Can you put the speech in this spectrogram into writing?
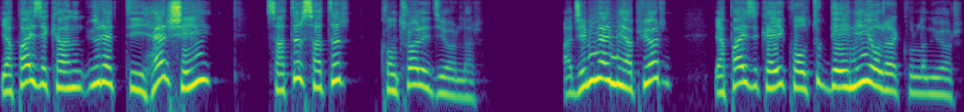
yapay zekanın ürettiği her şeyi satır satır kontrol ediyorlar. Acemiler ne yapıyor? Yapay zekayı koltuk değneği olarak kullanıyor.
